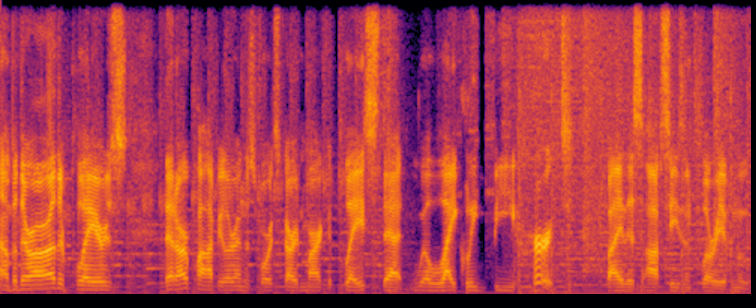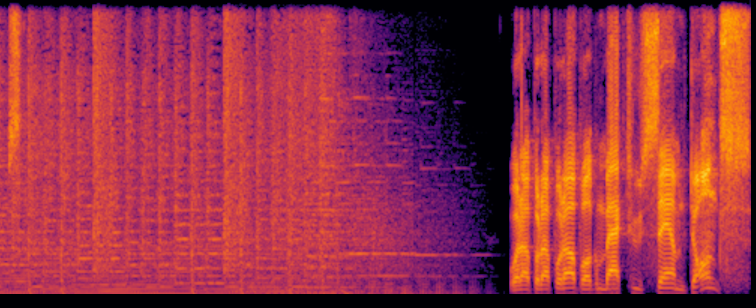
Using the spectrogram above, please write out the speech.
Uh, but there are other players that are popular in the sports card marketplace that will likely be hurt by this offseason flurry of moves. What up, what up, what up? Welcome back to Sam Dunks,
